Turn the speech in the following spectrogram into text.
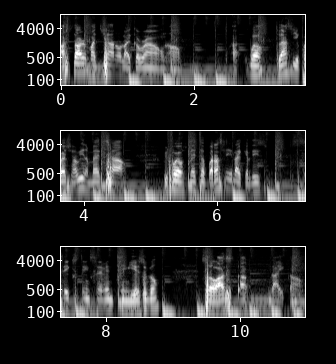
I started my channel like around um uh, well to answer your question, I've been at MGTOW before it was MGTOW, but I say like at least 16, 17 years ago. So I stopped like um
